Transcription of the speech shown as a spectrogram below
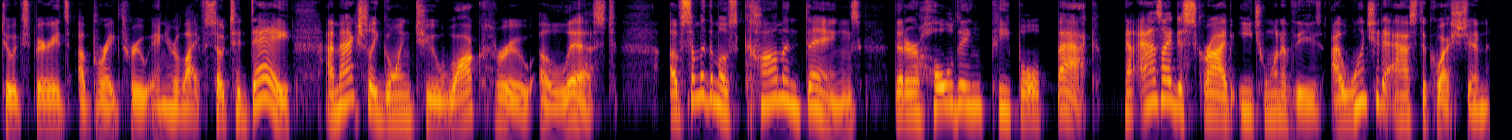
to experience a breakthrough in your life. So today, I'm actually going to walk through a list of some of the most common things that are holding people back. Now, as I describe each one of these, I want you to ask the question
